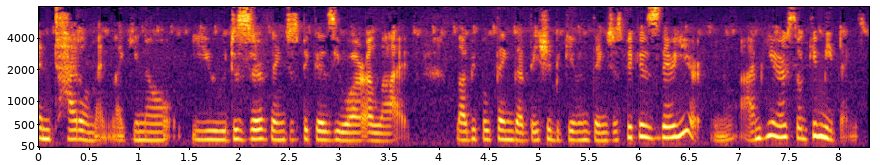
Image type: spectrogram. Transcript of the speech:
entitlement. Like you know, you deserve things just because you are alive. A lot of people think that they should be given things just because they're here. You know, I'm here, so give me things.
